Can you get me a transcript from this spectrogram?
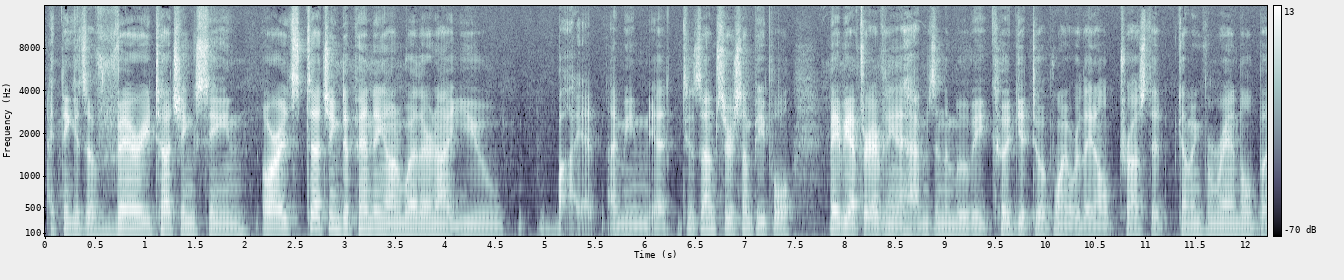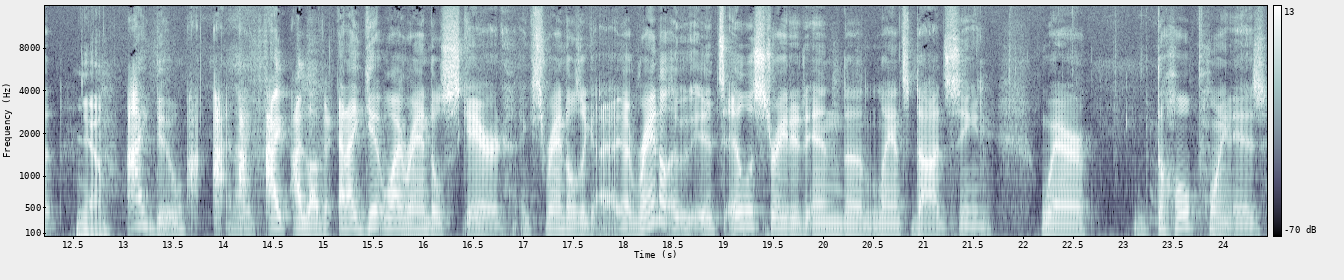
I think it's a very touching scene, or it's touching depending on whether or not you buy it. I mean, because I'm sure some people, maybe after everything that happens in the movie, could get to a point where they don't trust it coming from Randall, but Yeah. I do, and I. I, I love it. And I get why Randall's scared. Randall's a guy. uh, Randall. It's illustrated in the Lance Dodd scene, where the whole point is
